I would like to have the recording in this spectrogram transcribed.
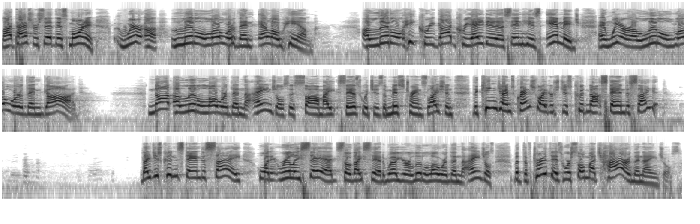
Like Pastor said this morning, we're a little lower than Elohim. A little, he God created us in his image, and we are a little lower than God. Not a little lower than the angels, as Psalm 8 says, which is a mistranslation. The King James translators just could not stand to say it. They just couldn't stand to say what it really said, so they said, Well, you're a little lower than the angels. But the truth is, we're so much higher than angels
